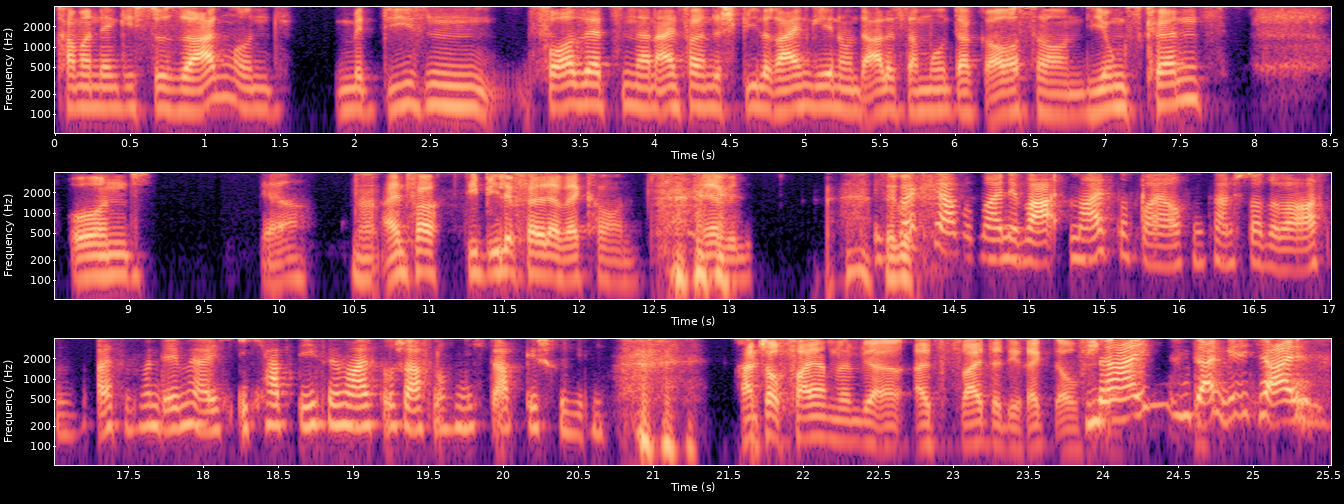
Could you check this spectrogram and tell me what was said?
kann man, denke ich, so sagen. Und mit diesen Vorsätzen dann einfach in das Spiel reingehen und alles am Montag raushauen. Die Jungs können's und ja, Ja. einfach die Bielefelder weghauen. Mehr will ich. Ich möchte aber meine Meisterfeier auf dem Cannstatter Rasen. Also von dem her, ich, ich habe diese Meisterschaft noch nicht abgeschrieben. Kannst auch feiern, wenn wir als Zweiter direkt aufstehen. Nein, dann gehe ich heim.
